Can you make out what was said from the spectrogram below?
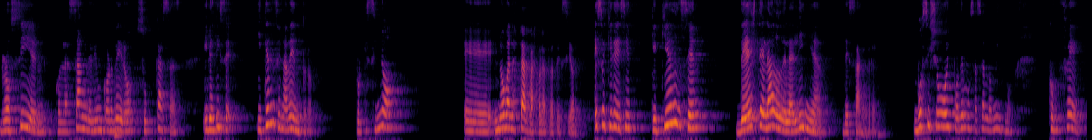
rocíen con la sangre de un cordero sus casas y les dice, y quédense adentro, porque si no, eh, no van a estar bajo la protección. Eso quiere decir que quédense de este lado de la línea de sangre. Vos y yo hoy podemos hacer lo mismo, con fe,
